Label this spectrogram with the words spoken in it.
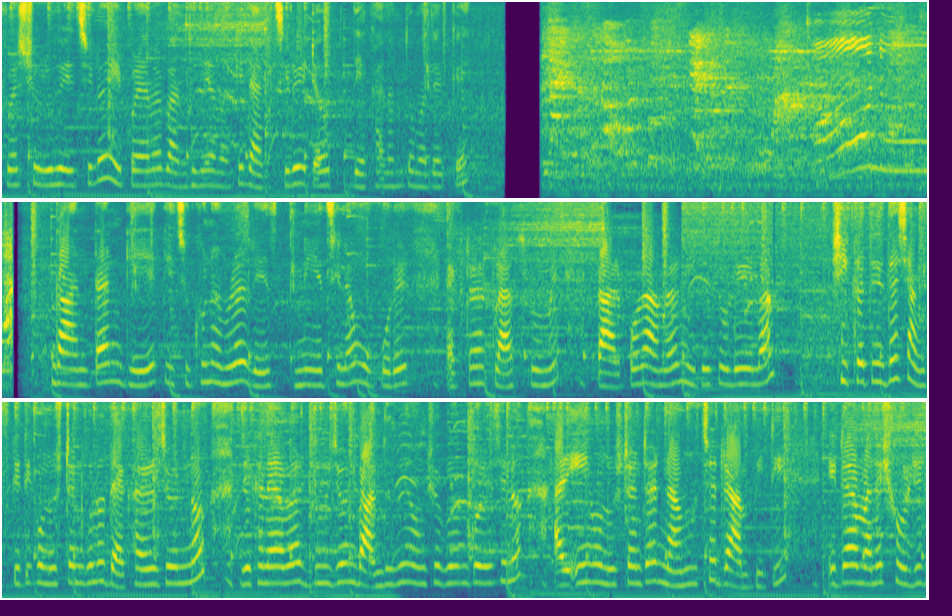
ফার্স্ট শুরু হয়েছিল, এরপরে আমার বান্ধবী আমাকে ডাকছিল, এটাও দেখালাম তোমাদেরকে। গান টান গেয়ে কিছুক্ষণ আমরা রেস্ট নিয়েছিলাম উপরের একটা ক্লাসরুমে তারপর আমরা নিচে চলে এলাম শিক্ষার্থীদের সাংস্কৃতিক অনুষ্ঠানগুলো দেখার জন্য, যেখানে আমার দুজন বান্ধবী অংশগ্রহণ করেছিল। আর এই অনুষ্ঠানটার নাম হচ্ছে ড্রামপিটি এটা মানে শরীর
